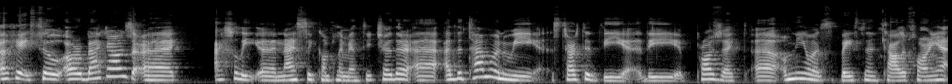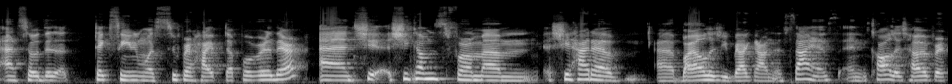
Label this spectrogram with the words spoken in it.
Okay, so our backgrounds are actually uh, nicely complement each other. Uh, at the time when we started the the project, uh, was based in California, and so the tech scene was super hyped up over there. And she she comes from um, she had a, a biology background in science in college. However,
